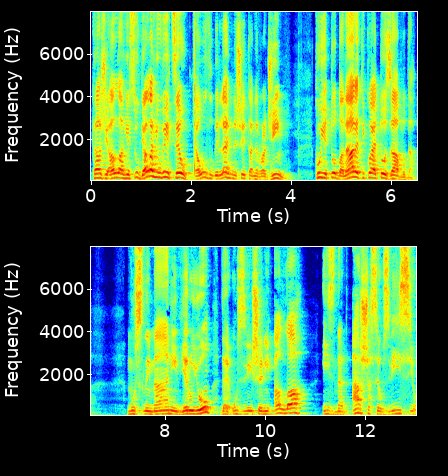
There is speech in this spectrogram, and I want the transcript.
kaže Allah je svugdje, Allah je u WC-u. Eudhu billahi mne šeitanir rađim. Koji je to dalaret i koja je to zabluda? Muslimani vjeruju da je uzvišeni Allah iznad arša se uzvisio.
